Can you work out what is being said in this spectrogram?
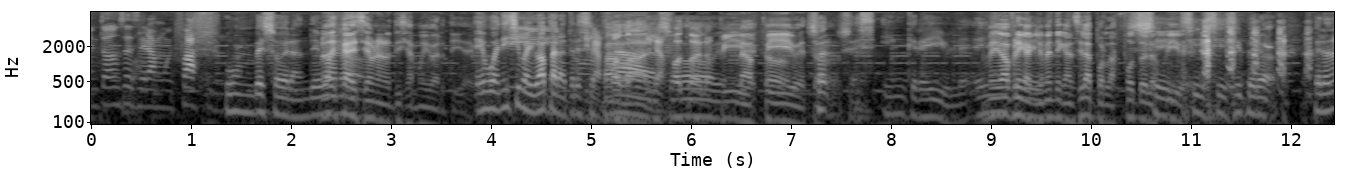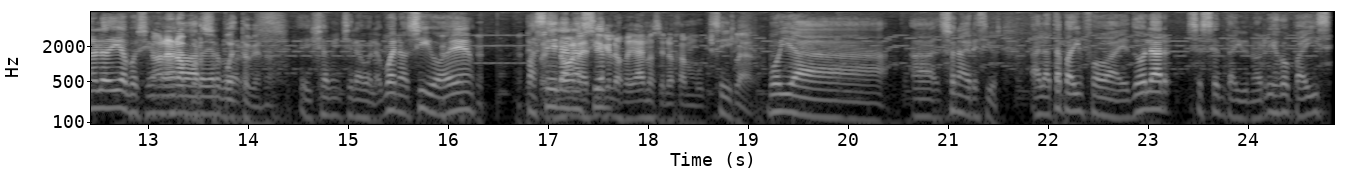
Entonces era muy fácil. Un beso grande. No bueno, deja de ser una noticia muy divertida. es buenísima y Sí. va para tres Y la foto, y la foto de los pibes. Los todo. pibes, Son- todo. es increíble. es Medio África. Clemente cancela por la foto de los sí, pibes. Sí, sí, sí, pero, pero no lo diga porque si no, No, no, no, por supuesto que no. Eh, ya me hinché la bola. Bueno, sigo, ¿eh? Pasé Pues la no van a decir nación. que los veganos se enojan mucho. Sí, Claro. voy a, a- Son agresivos. A la tapa de Infobae. Dólar 61. Riesgo país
